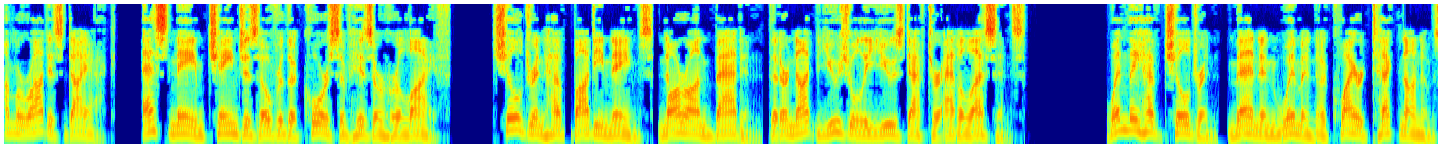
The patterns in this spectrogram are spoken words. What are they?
A Maratus Dayak's name changes over the course of his or her life. Children have body names that are not usually used after adolescence. When they have children, men and women acquire teknonyms.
